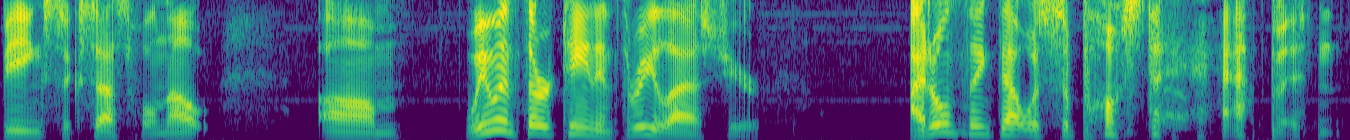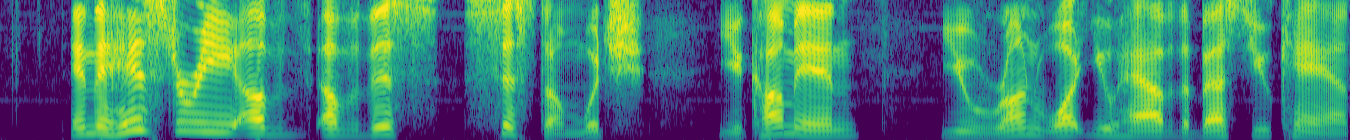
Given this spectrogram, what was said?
being successful. Now, um, we went 13 and 3 last year. I don't think that was supposed to happen. In the history of, of this system, which you come in, you run what you have the best you can.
